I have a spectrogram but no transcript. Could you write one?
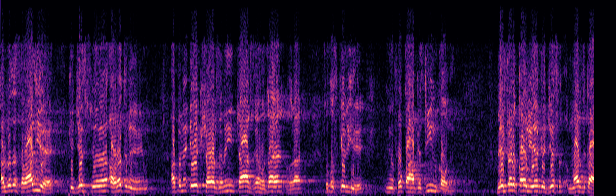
البتہ سوال یہ ہے کہ جس عورت نے اپنے ایک شوہر سے نہیں، چار سے ہوتا ہے، ہو رہا ہے، تو اس کے لیے فوکا کے تین قول ہیں۔ بہتر قول یہ ہے کہ جس مرد کا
